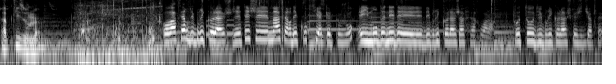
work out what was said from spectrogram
Un petit zoom. hein. On va faire du bricolage. J'ai été chez Emma faire des courses il y a quelques jours et ils m'ont donné des, des bricolages à faire. Voilà. Photo du bricolage que j'ai déjà fait.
